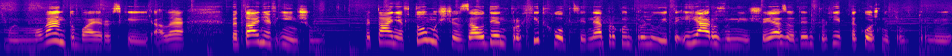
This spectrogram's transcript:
по-моєму, Мовенто, Байеровський, але питання в іншому. Питання в тому, що за один прохід хлопці не проконтролюєте. І я розумію, що я за один прохід також не проконтролюю.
